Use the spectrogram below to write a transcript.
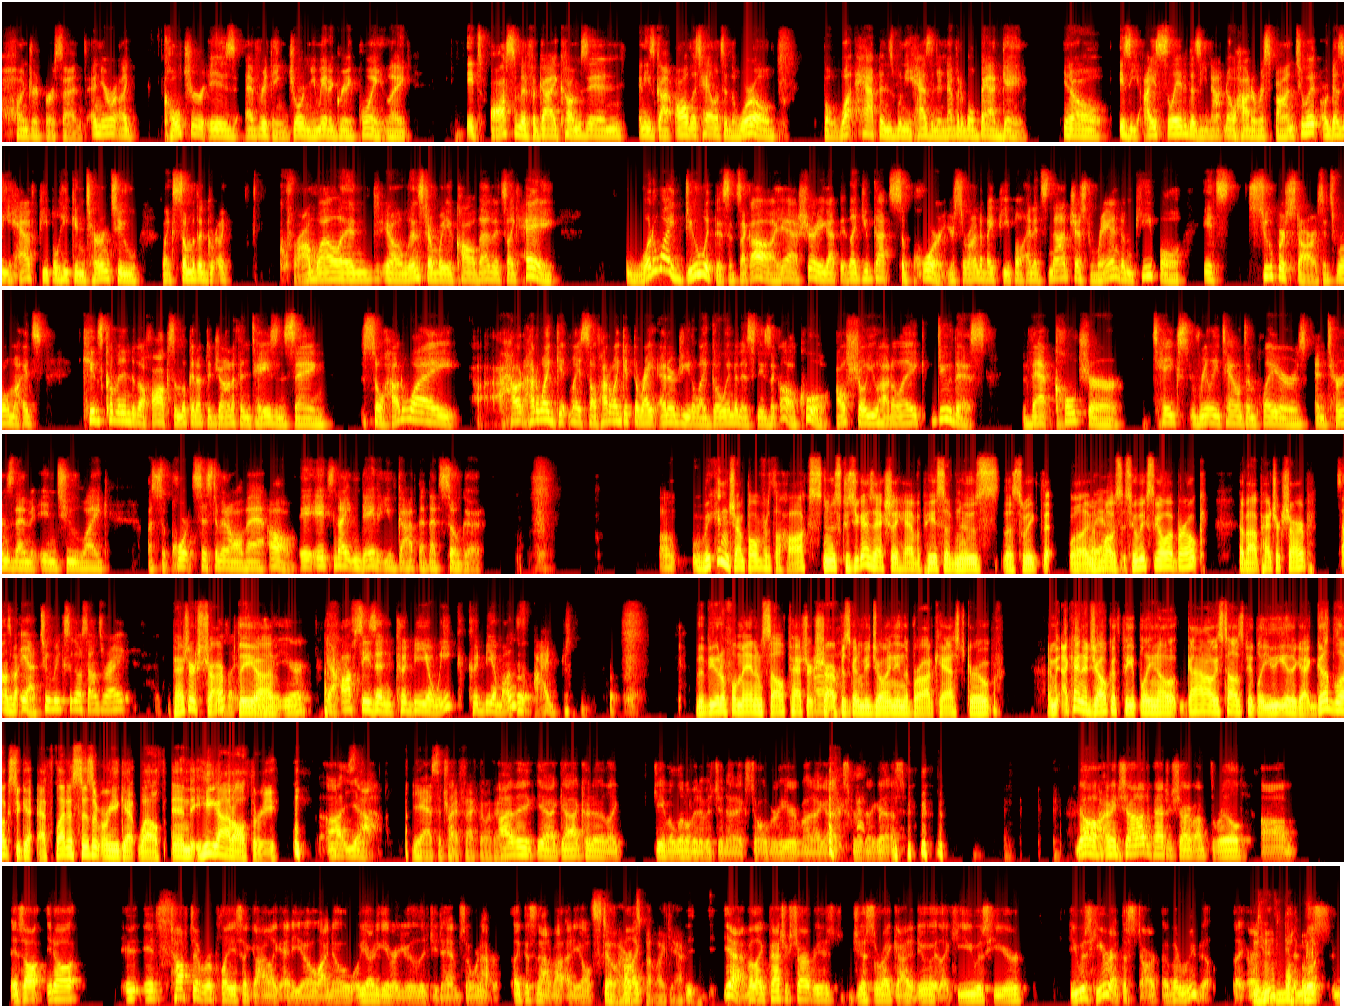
100%. And you're like, culture is everything. Jordan, you made a great point. Like, it's awesome if a guy comes in and he's got all the talents in the world, but what happens when he has an inevitable bad game? You know, is he isolated? Does he not know how to respond to it? Or does he have people he can turn to, like some of the like Kronwall and you know Lindstrom, where you call them? It's like, hey, what do I do with this? It's like, oh yeah, sure. You got the like you've got support. You're surrounded by people, and it's not just random people. It's superstars. It's role model. It's kids coming into the Hawks and looking up to Jonathan Toews and saying, "So how do I how how do I get myself? How do I get the right energy to like go into this?" And he's like, "Oh, cool. I'll show you how to like do this." That culture takes really talented players and turns them into like a support system and all that. Oh, it, it's night and day that you've got that. That's so good. Oh, we can jump over the Hawks news because you guys actually have a piece of news this week that, well, I mean, oh, yeah. what was it? Two weeks ago it broke about Patrick Sharp. Sounds about, yeah, two weeks ago sounds right. Patrick Sharp, like, the uh, year. Yeah, off season could be a week, could be a month. I the beautiful man himself, Patrick Sharp, uh, is going to be joining the broadcast group. I mean, I kind of joke with people, you know, God always tells people you either get good looks, you get athleticism, or you get wealth. And he got all three. uh, yeah. Yeah, it's a trifecta with him. I think, yeah, God could have like gave a little bit of his genetics to over here, but I got screwed, I guess. no, I mean, shout out to Patrick Sharp. I'm thrilled. Um, it's all, you know, it, it's tough to replace a guy like Eddie O. I know we already gave our eulogy to him, so we're not like this is not about Eddie O. Still hurts, but like, but like yeah, yeah, but like Patrick Sharp is just the right guy to do it. Like he was here, he was here at the start of a rebuild. Like or mm-hmm. in the midst,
